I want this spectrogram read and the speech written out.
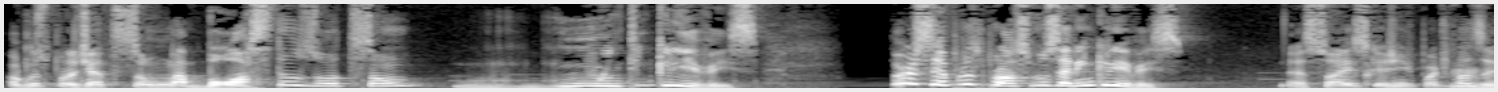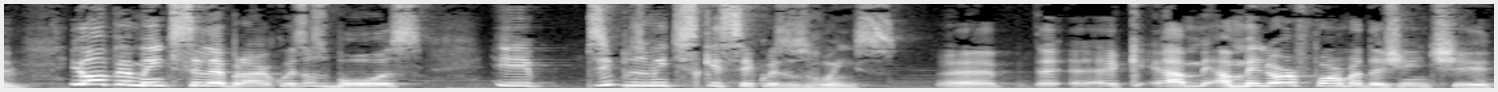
alguns projetos são uma bosta, os outros são muito incríveis. Torcer para os próximos serem incríveis. É só isso que a gente pode fazer. E, obviamente, celebrar coisas boas e simplesmente esquecer coisas ruins. É, é- é a, a melhor forma da gente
